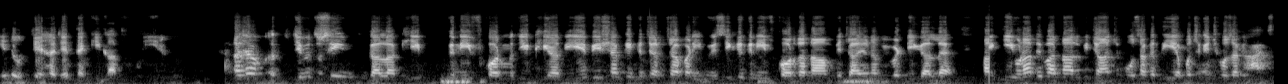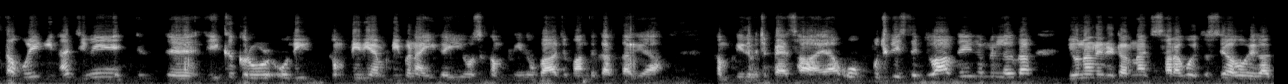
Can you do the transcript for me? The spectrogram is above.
ਇਹਦੇ ਉੱਤੇ ਹਜੇ ਤਹਿਕੀਕਾਤ ਹੋਣੀ ਅੱਛਾ, ਜਿਵੇਂ ਤੁਸੀਂ ਗੱਲ ਆਖੀ ਗਨੀਫ ਕੌਰ ਮਜੀਠੀਆ ਦੀ, ਇਹ ਬੇਸ਼ੱਕ ਇੱਕ ਚਰਚਾ ਬਣੀ ਹੋਈ ਸੀ ਕਿ ਗਨੀਫ ਕੌਰ ਦਾ ਨਾਮ ਵਿੱਚ ਆ ਜਾਣਾ ਵੀ ਵੱਡੀ ਗੱਲ ਹੈ। ਕੀ ਉਹਨਾਂ ਦੇ ਨਾਲ ਵੀ ਜਾਂਚ ਹੋ ਸਕਦੀ ਹੈ, ਪੁੱਛਗਿੱਛ ਹੋ ਸਕਦੀ ਹੈ? ਤਾਂ ਹੋਏਗੀ ਨਾ, ਜਿਵੇਂ 1 ਕਰੋੜ ਉਹਦੀ ਕੰਪਨੀ ਦੀ ਐਮਡੀ ਬਣਾਈ ਗਈ, ਉਸ ਕੰਪਨੀ ਨੂੰ ਬਾਅਦ ਚ ਬੰਦ ਕਰਤਾ ਗਿਆ, ਕੰਪਨੀ ਦੇ ਵਿੱਚ ਪੈਸਾ ਆਇਆ, ਉਹ ਪੁੱਛਗਿੱਛ ਤੇ ਜਵਾਬ ਦੇਗਾ ਮੈਨੂੰ ਲੱਗਦਾ ਕਿ ਉਹਨਾਂ ਨੇ ਰਿਟਰਨਾਂ 'ਚ ਸਾਰਾ ਕੁਝ ਦੱਸਿਆ ਹੋਵੇਗਾ।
